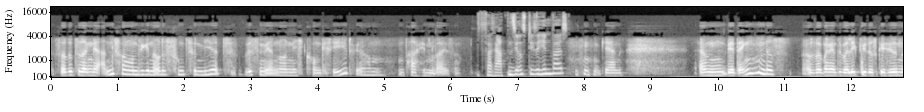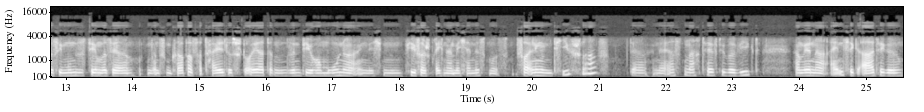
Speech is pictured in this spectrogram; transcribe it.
Das war sozusagen der Anfang und wie genau das funktioniert, wissen wir noch nicht konkret. Wir haben ein paar Hinweise. Verraten Sie uns diese Hinweise? Gerne. Ähm, wir denken, dass, also wenn man jetzt überlegt, wie das Gehirn das Immunsystem, was ja im ganzen Körper verteilt ist, steuert, dann sind die Hormone eigentlich ein vielversprechender Mechanismus. Vor allen Dingen im Tiefschlaf, der in der ersten Nachthälfte überwiegt, haben wir eine einzigartige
